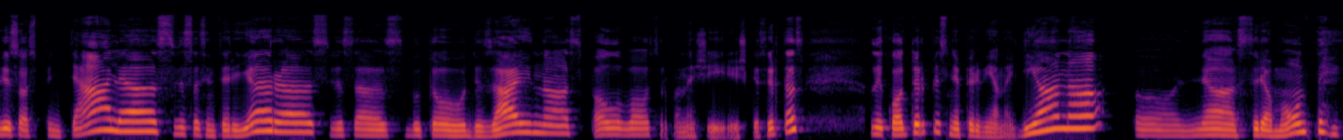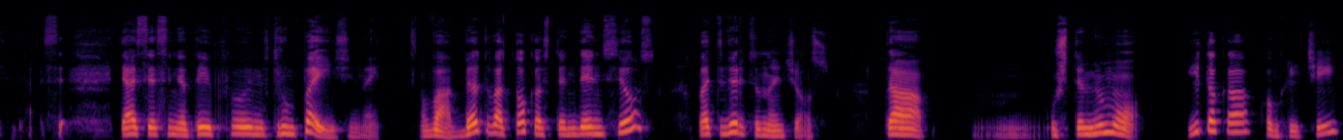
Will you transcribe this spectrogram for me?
visos pintelės, visas interjeras, visas būtų dizainas, spalvos ir panašiai reiškia. Ir tas laikotarpis ne per vieną dieną, e, nes remontai tęsi tęsiasi ne taip trumpai, žinai. Va, bet va tokios tendencijos patvirtinančios tą mm, užtemimo įtaką konkrečiai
